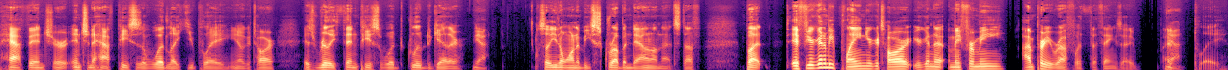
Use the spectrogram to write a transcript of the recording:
half inch or inch and a half pieces of wood like you play. You know, guitar. It's really thin piece of wood glued together. Yeah. So you don't want to be scrubbing down on that stuff. But if you're gonna be playing your guitar, you're gonna. I mean, for me, I'm pretty rough with the things I, I Yeah. play.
